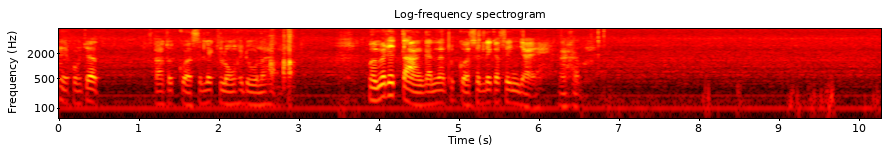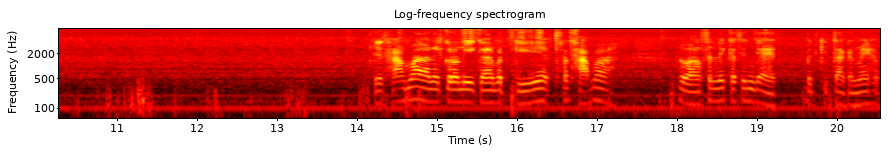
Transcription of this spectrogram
เดี๋ยวผมจะเอาตะกั่วเส้นเล็กลงให้ดูนะครับ มันไม่ได้ต่างกันนะตะกั่วเส้นเล็กกับเส้นใหญ่นะครับแต่ถามว่าในกรณีการบัดกี้ถ้าถามว่า ระหว่างเส้นเล็กกับเส้นใหญ่บัดกี้ต่างกันไหมครับ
